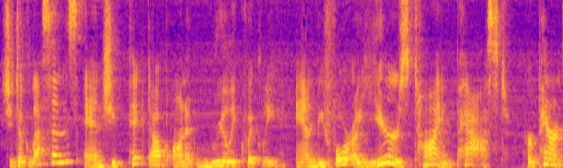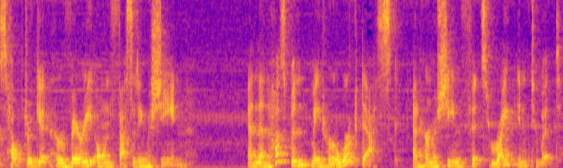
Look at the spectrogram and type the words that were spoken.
She took lessons and she picked up on it really quickly. And before a year's time passed, her parents helped her get her very own faceting machine. And then husband made her a work desk, and her machine fits right into it.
